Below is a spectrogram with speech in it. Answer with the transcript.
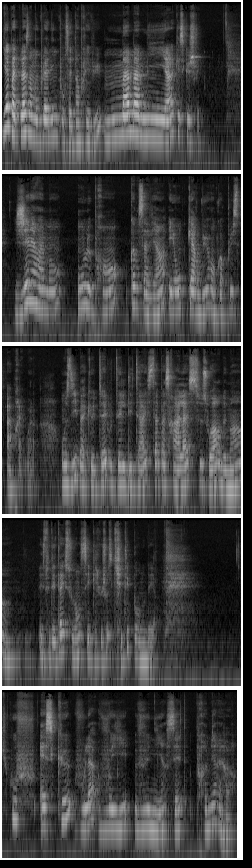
Il n'y a pas de place dans mon planning pour cet imprévu. Mamma mia, qu'est-ce que je fais? Généralement, on le prend comme ça vient et on carbure encore plus après. Voilà on se dit bah, que tel ou tel détail, ça passera à l'as ce soir, demain. Et ce détail, souvent, c'est quelque chose qui était pour nous d'ailleurs. Du coup, est-ce que vous la voyez venir, cette première erreur?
